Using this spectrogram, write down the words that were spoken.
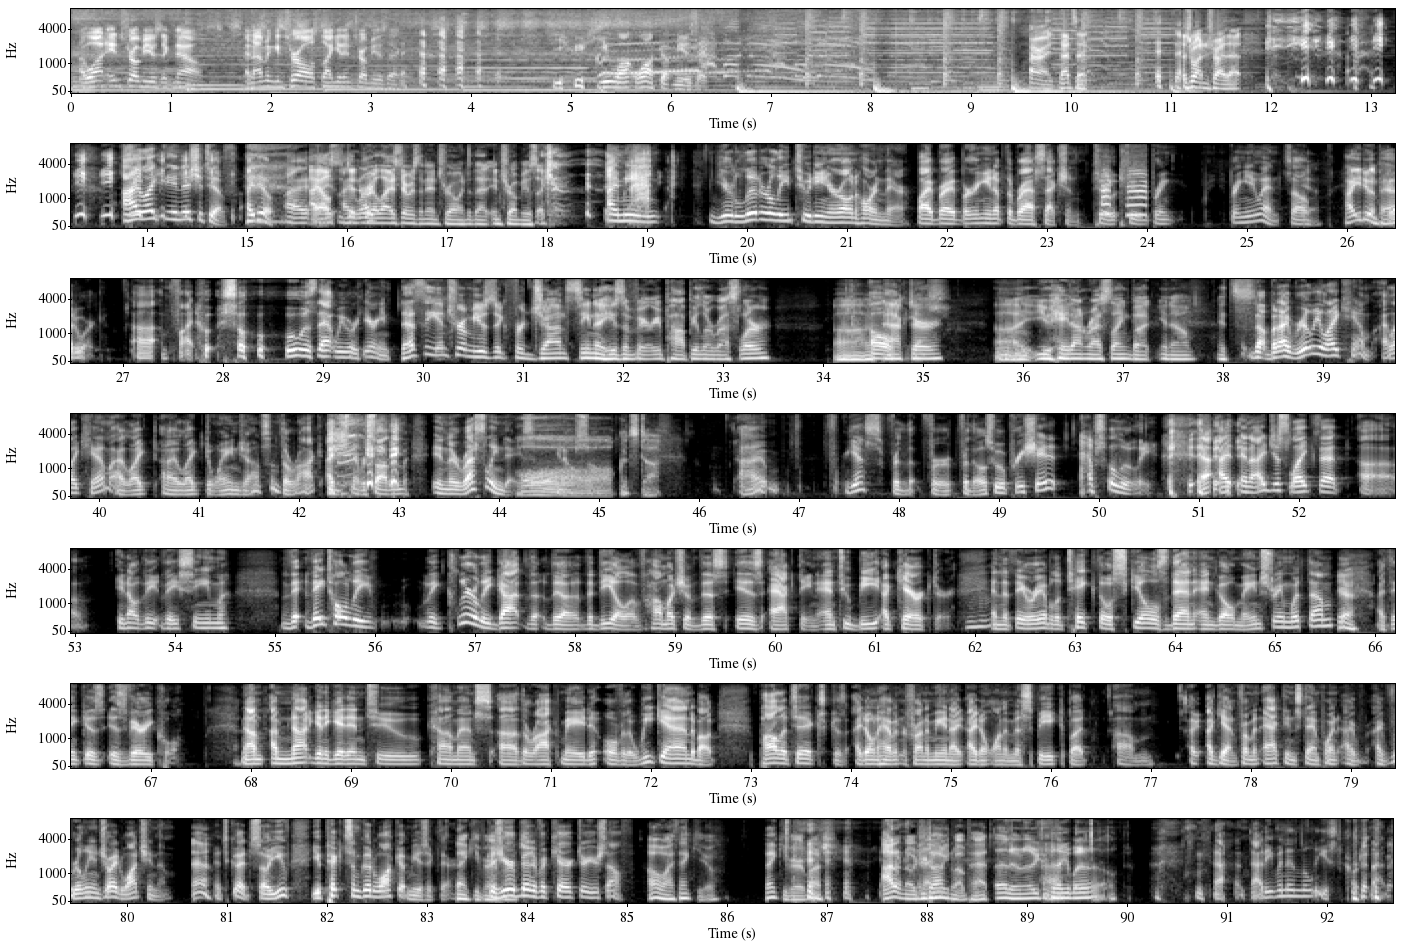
I want intro music now. And I'm in control, so I get intro music. you, you want walk up music. All right, that's it. I just wanted to try that. I like the initiative. I do. I, I also I, didn't I like, realize there was an intro into that intro music. I mean, you're literally tooting your own horn there by, by bringing up the brass section to, to bring bring you in. So, yeah. how you doing, Pat? Good work. Uh, I'm fine. So, who was that we were hearing? That's the intro music for John Cena. He's a very popular wrestler, uh, oh, actor. Yes. Uh, you hate on wrestling, but you know it's No, but I really like him. I like him. I like I like Dwayne Johnson, The Rock. I just never saw them in their wrestling days. oh, You know, so good stuff. I, yes, for the for for those who appreciate it, absolutely. and, I, and I just like that. Uh, you know, they they seem they, they totally they clearly got the, the the deal of how much of this is acting and to be a character, and that they were able to take those skills then and go mainstream with them. Yeah. I think is is very cool. Now, I'm, I'm not going to get into comments uh, The Rock made over the weekend about politics because I don't have it in front of me and I, I don't want to misspeak. But um, a- again, from an acting standpoint, I've, I've really enjoyed watching them. Yeah. It's good. So you've you picked some good walk up music there. Thank you very much. Because you're a bit of a character yourself. Oh, I thank you. Thank you very much. I don't know what you're talking about, Pat. I don't know what you're talking about. not, not even in the least, of course not.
